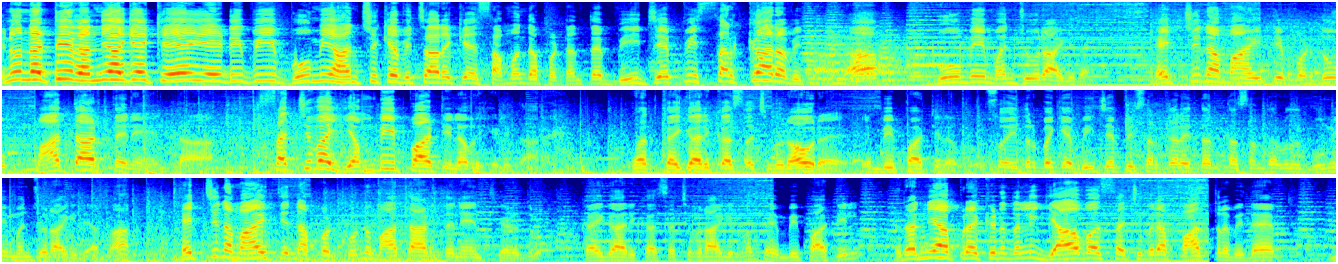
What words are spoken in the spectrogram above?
ಇನ್ನು ನಟಿ ರನ್ಯಾಗೆ ಕೆಎಡಿಬಿ ಭೂಮಿ ಹಂಚಿಕೆ ವಿಚಾರಕ್ಕೆ ಸಂಬಂಧಪಟ್ಟಂತೆ ಬಿಜೆಪಿ ಸರ್ಕಾರ ವಿಚಾರ. ಭೂಮಿ ಮಂಜೂರಾಗಿದೆ. ಹೆಚ್ಚಿನ ಮಾಹಿತಿ ಪಡೆದು ಮಾತಾಡ್ತೇನೆ ಅಂತ ಸಚಿವ ಎಂ ಬಿ ಪಾಟೀಲ್ ಅವರು ಹೇಳಿದ್ದಾರೆ. ಬೃಹತ್ ಕೈಗಾರಿಕಾ ಸಚಿವರು ಅವರೇ, ಎಂ ಬಿ ಪಾಟೀಲ್ ಅವರು. ಸೊ ಇದ್ರ ಬಗ್ಗೆ ಬಿಜೆಪಿ ಸರ್ಕಾರ ಇದ್ದಂಥ ಸಂದರ್ಭದಲ್ಲಿ ಭೂಮಿ ಮಂಜೂರಾಗಿದೆ ಅಲ್ವಾ? ಹೆಚ್ಚಿನ ಮಾಹಿತಿಯನ್ನು ಪಡ್ಕೊಂಡು ಮಾತಾಡ್ತೇನೆ ಅಂತ ಹೇಳಿದ್ರು ಕೈಗಾರಿಕಾ ಸಚಿವರಾಗಿರುವಂಥ ಎಂ ಬಿ ಪಾಟೀಲ್. ರನ್ಯಾ ಪ್ರಕರಣದಲ್ಲಿ ಯಾವ ಸಚಿವರ ಪಾತ್ರವಿದೆ?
